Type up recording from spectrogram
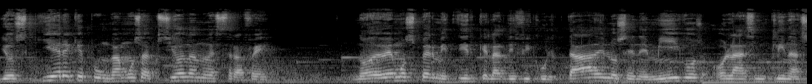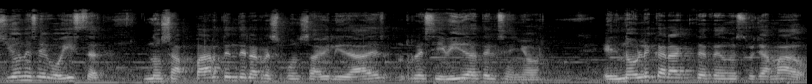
Dios quiere que pongamos acción a nuestra fe. No debemos permitir que las dificultades, los enemigos o las inclinaciones egoístas nos aparten de las responsabilidades recibidas del Señor. El noble carácter de nuestro llamado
